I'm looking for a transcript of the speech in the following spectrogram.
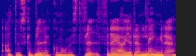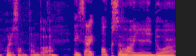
att du ska bli ekonomiskt fri. För det är ju den längre horisonten då. Exakt, och så har jag ju då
